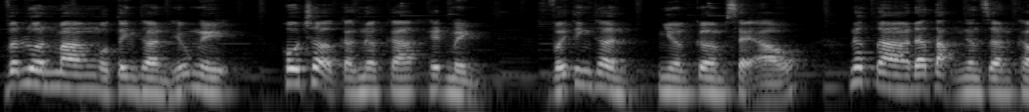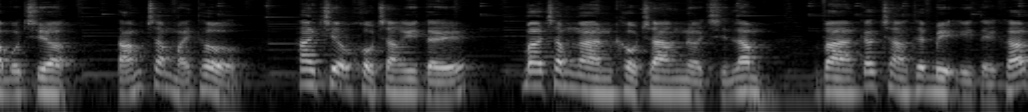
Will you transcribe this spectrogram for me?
vẫn luôn mang một tinh thần hữu nghị, hỗ trợ các nước khác hết mình. Với tinh thần nhường cơm sẻ áo, nước ta đã tặng nhân dân Campuchia 800 máy thở, 2 triệu khẩu trang y tế, 300.000 khẩu trang N95 và các trang thiết bị y tế khác.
